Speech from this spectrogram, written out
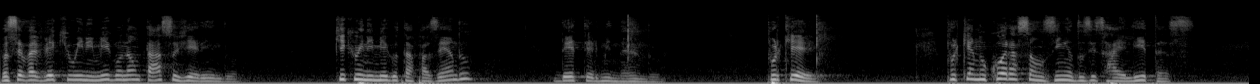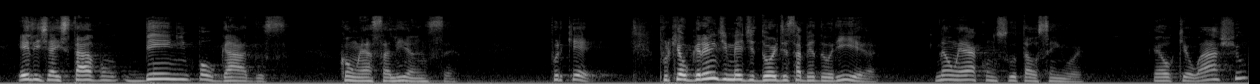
você vai ver que o inimigo não está sugerindo. O que, que o inimigo está fazendo? Determinando. Por quê? Porque no coraçãozinho dos israelitas eles já estavam bem empolgados com essa aliança. Por quê? Porque o grande medidor de sabedoria não é a consulta ao Senhor. É o que eu acho,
